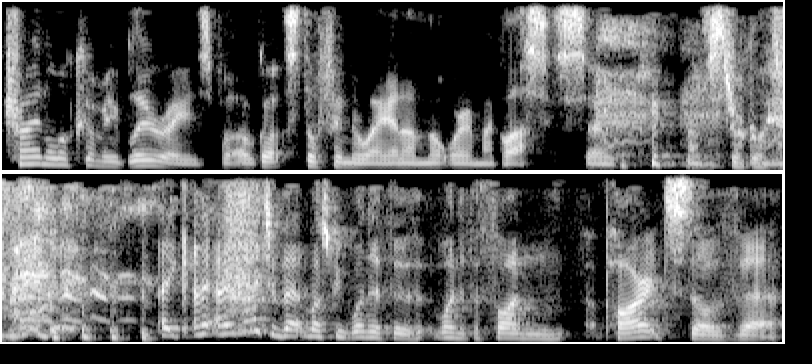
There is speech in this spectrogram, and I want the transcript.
trying to look at my Blu-rays, but I've got stuff in the way, and I'm not wearing my glasses, so I'm struggling like I, I imagine that must be one of the one of the fun parts of uh,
